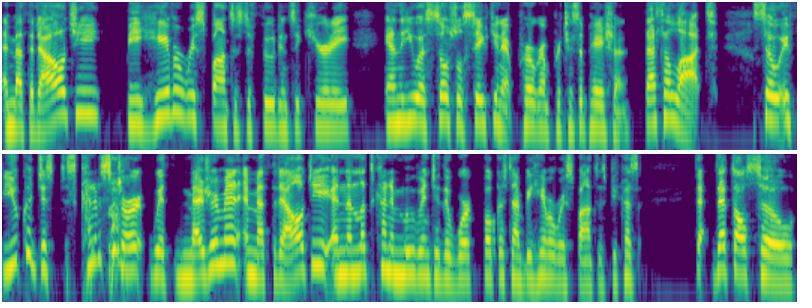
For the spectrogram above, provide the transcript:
and methodology, behavior responses to food insecurity, and the U.S. Social Safety Net program participation. That's a lot. So if you could just, kind of start with measurement and methodology, and then let's kind of move into the work focused on behavioral responses, because that, that's also,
